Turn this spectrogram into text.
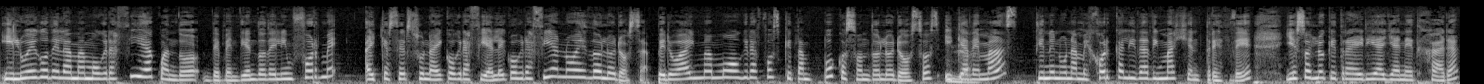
Y luego de la mamografía, cuando dependiendo del informe, hay que hacerse una ecografía. La ecografía no es dolorosa, pero hay mamógrafos que tampoco son dolorosos y que además tienen una mejor calidad de imagen 3D y eso es lo que traería Janet Jara,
